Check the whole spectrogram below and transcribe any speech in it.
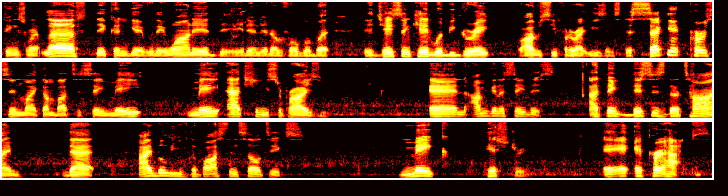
Things went left; they couldn't get who they wanted. It ended up Vogel, but Jason Kidd would be great, obviously for the right reasons. The second person, Mike, I'm about to say may may actually surprise you, and I'm gonna say this. I think this is the time that I believe the Boston Celtics make history, and, and perhaps,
